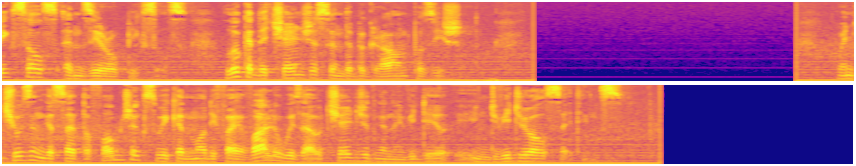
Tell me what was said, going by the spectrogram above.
pixels and 0 pixels. Look at the changes in the background position. When choosing a set of objects, we can modify a value without changing an individual settings.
